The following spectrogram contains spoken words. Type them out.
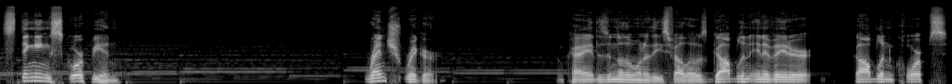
Stinging Scorpion. Wrench Rigger. Okay, there's another one of these fellows. Goblin Innovator, Goblin Corpse,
